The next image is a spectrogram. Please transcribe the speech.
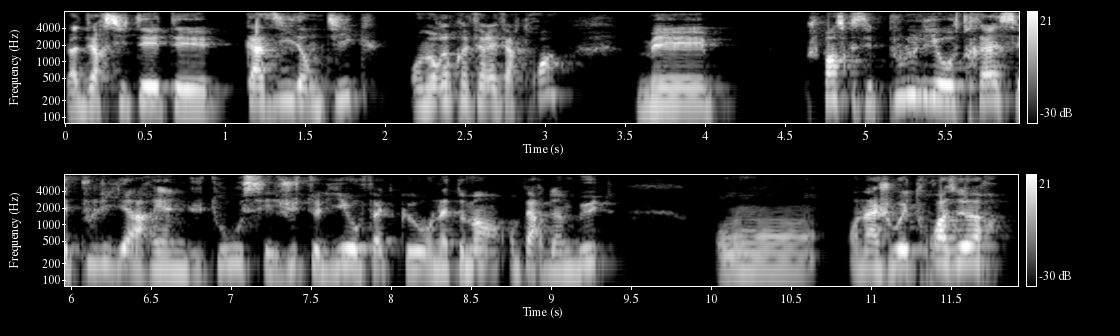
l'adversité était quasi identique. On aurait préféré faire 3, mais je pense que c'est plus lié au stress, c'est plus lié à rien du tout. C'est juste lié au fait que honnêtement, on perd un but. On, a joué 3 heures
